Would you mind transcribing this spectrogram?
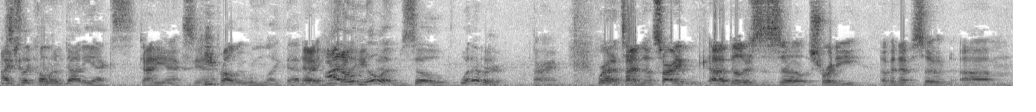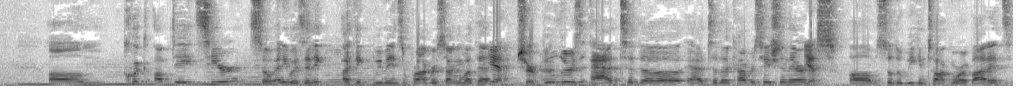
I just like calling him Donnie X. Donnie X. Yeah. He probably wouldn't like that. Yeah, but I don't know that. him, so whatever. All right, we're out of time though. Sorry, uh, builders. This is a shorty of an episode. Um, Um, quick updates here. So, anyways, I think I think we made some progress talking about that. Yeah, sure. Builders add to the add to the conversation there. Yes. Um, so that we can talk more about it.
